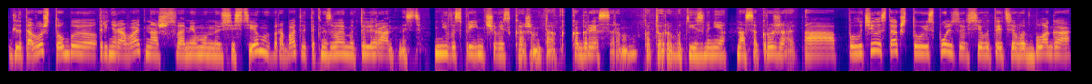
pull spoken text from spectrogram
для того, чтобы тренировать нашу с вами иммунную систему и вырабатывать так называемую толерантность, невосприимчивость, скажем так, к агрессорам, которые вот извне нас окружают. А получилось так, что используя все вот эти вот блага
